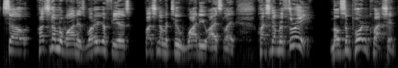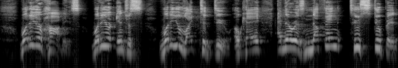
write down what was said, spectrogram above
So question number one is, what are your fears? Question number two, why do you isolate? Question number three, most important question, what are your hobbies? What are your interests? What do you like to do, okay? And there is nothing too stupid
